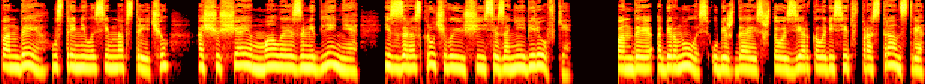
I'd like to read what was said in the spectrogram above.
Пандея устремилась им навстречу, ощущая малое замедление из-за раскручивающейся за ней веревки. Пандея обернулась, убеждаясь, что зеркало висит в пространстве,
